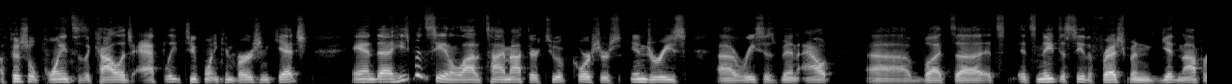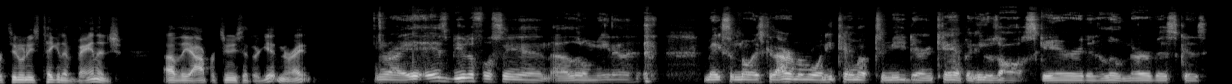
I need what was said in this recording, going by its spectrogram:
official points as a college athlete, two point conversion catch. And uh, he's been seeing a lot of time out there, too. Of course, there's injuries. Uh, Reese has been out. Uh, but uh, it's it's neat to see the freshmen getting opportunities, taking advantage of the opportunities that they're getting. Right, right. It, it's beautiful seeing uh, little Mina make some noise because I remember when he came up to me during camp and he was all scared and a little nervous because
